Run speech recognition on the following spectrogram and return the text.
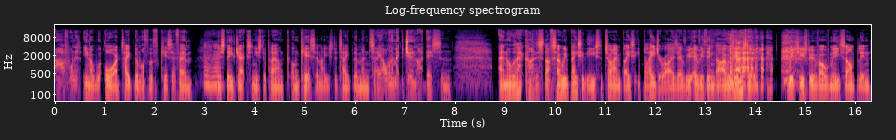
oh, I wanted, you know, or I'd tape them off of Kiss FM when Steve Jackson used to play on on Kiss, and I used to tape them and say, "I want to make a tune like this," and and all that kind of stuff. So we basically used to try and basically plagiarize every everything that I was into, which used to involve me sampling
